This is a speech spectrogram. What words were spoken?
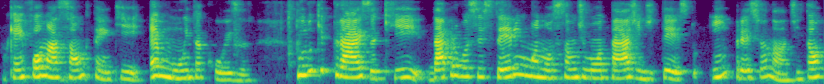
porque a informação que tem aqui é muita coisa. Tudo que traz aqui dá para vocês terem uma noção de montagem de texto impressionante. Então,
